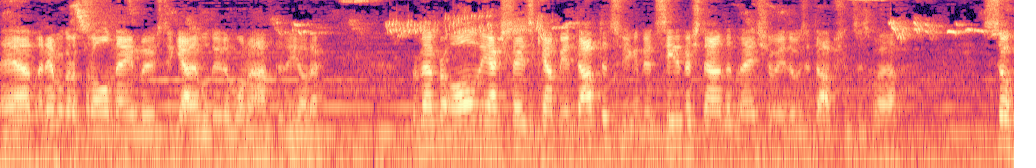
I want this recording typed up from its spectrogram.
Um, and then we're going to put all nine moves together we'll do them one after the other. Remember, all the exercises can be adapted, so you can do it seated or standing, and I'll show you those adoptions as well. So,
